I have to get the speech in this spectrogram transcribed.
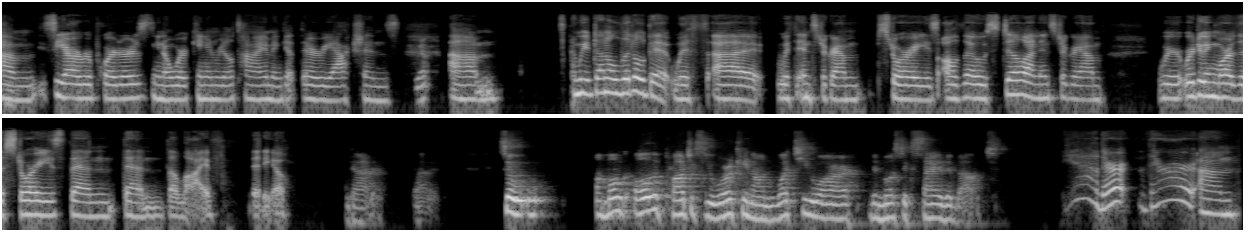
um, see our reporters, you know, working in real time and get their reactions. Yep. Um, and we've done a little bit with uh, with Instagram stories, although still on Instagram, we're we're doing more of the stories than than the live video. Got it. Got it. So among all the projects you're working on, what you are the most excited about? Yeah, there there are um,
